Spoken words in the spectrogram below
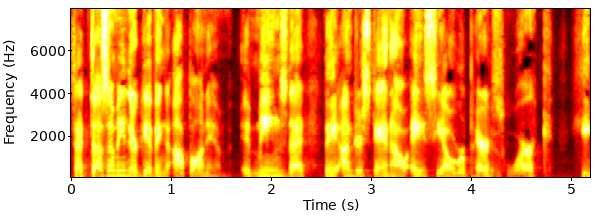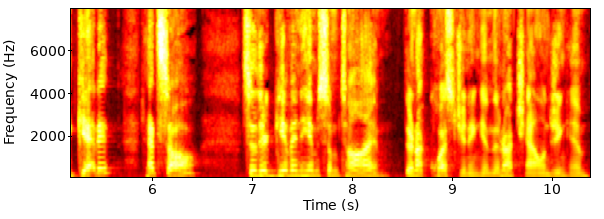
That doesn't mean they're giving up on him. It means that they understand how ACL repairs work. You get it? That's all. So they're giving him some time. They're not questioning him. They're not challenging him.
